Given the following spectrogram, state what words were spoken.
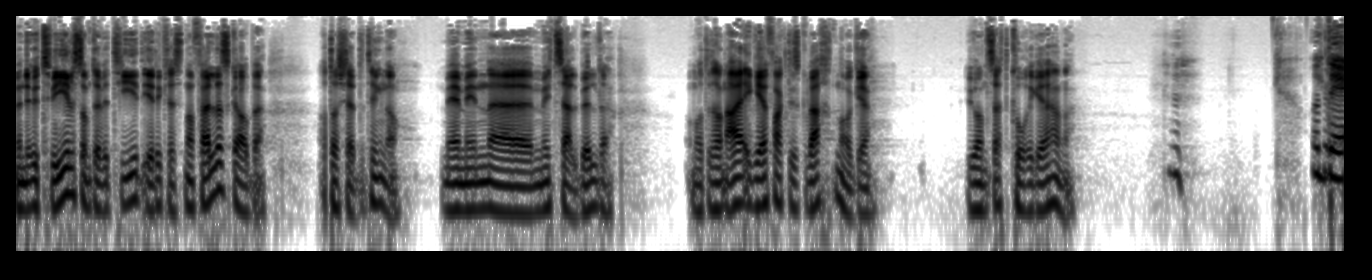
men utvilsomt over tid i det kristne fellesskapet at det skjedde ting da, med min, eh, mitt selvbilde. Om at det er sånn, Nei, jeg er faktisk verdt noe uansett hvor jeg er henne. Og det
